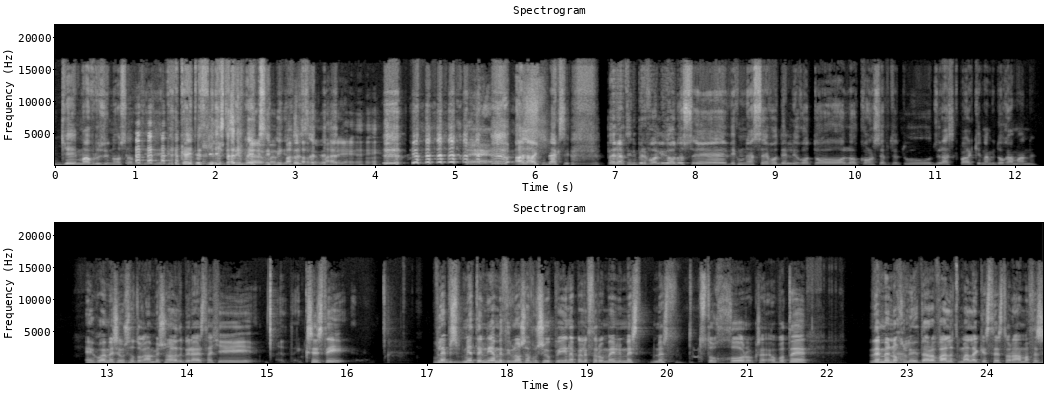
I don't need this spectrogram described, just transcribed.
Γκέι μαύρους δεινόσαυρους. Κάτι τέτοιο έχει στα remake συνήθως. Αλλά όχι, εντάξει. Πέρα από την υπερβολή, όντως ε, δείχνουν να σέβονται λίγο το όλο κόνσεπτ του Jurassic Park και να μην το γαμάνε. Εγώ είμαι σίγουρος ότι θα το γαμήσουν, αλλά δεν πειράζει. Θα έχει. Ξέρεις τι, Βλέπεις μια ταινία με δεινόσαυρους οι οποίοι είναι απελευθερωμένοι μέσα στο χώρο. Ξα... Οπότε δεν με ενοχλεί. Ναι. Τώρα βάλε τις μαλακίες θες τώρα. Άμα θες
